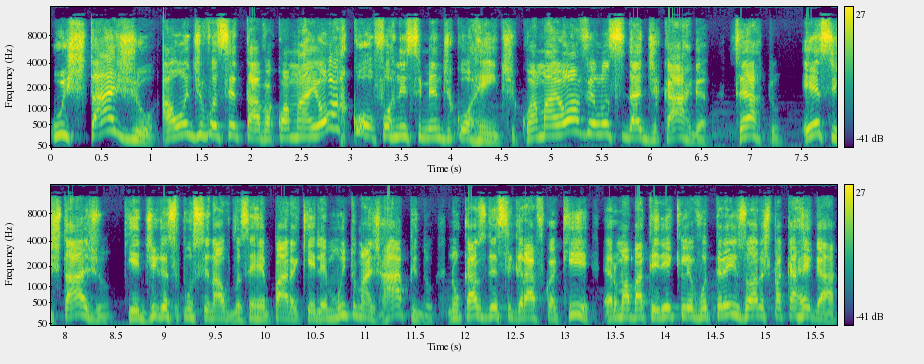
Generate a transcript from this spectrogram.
o estágio aonde você estava com a maior fornecimento de corrente, com a maior velocidade de carga, certo? Esse estágio, que diga-se por sinal, você repara que ele é muito mais rápido. No caso desse gráfico aqui, era uma bateria que levou três horas para carregar.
